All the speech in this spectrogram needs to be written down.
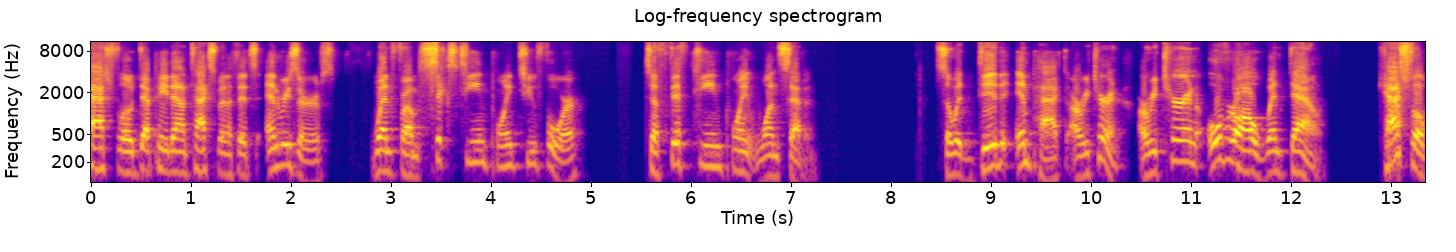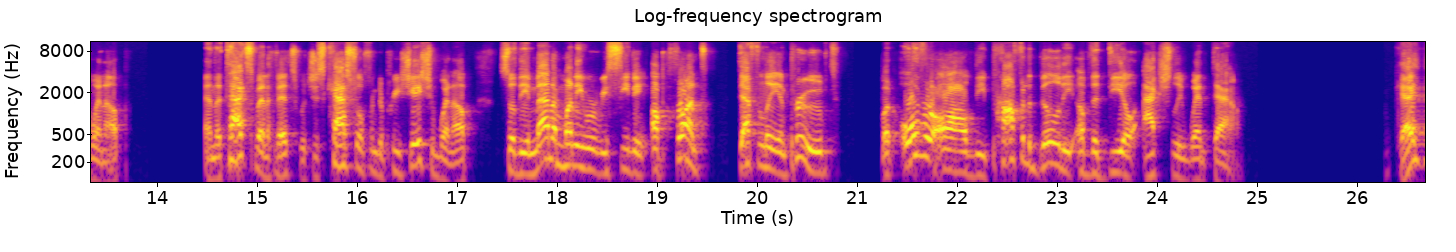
cash flow, debt pay down, tax benefits, and reserves, went from 16.24 to 15.17. So it did impact our return. Our return overall went down. Cash flow went up, and the tax benefits, which is cash flow from depreciation, went up. So the amount of money we're receiving upfront definitely improved, but overall, the profitability of the deal actually went down. Okay.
